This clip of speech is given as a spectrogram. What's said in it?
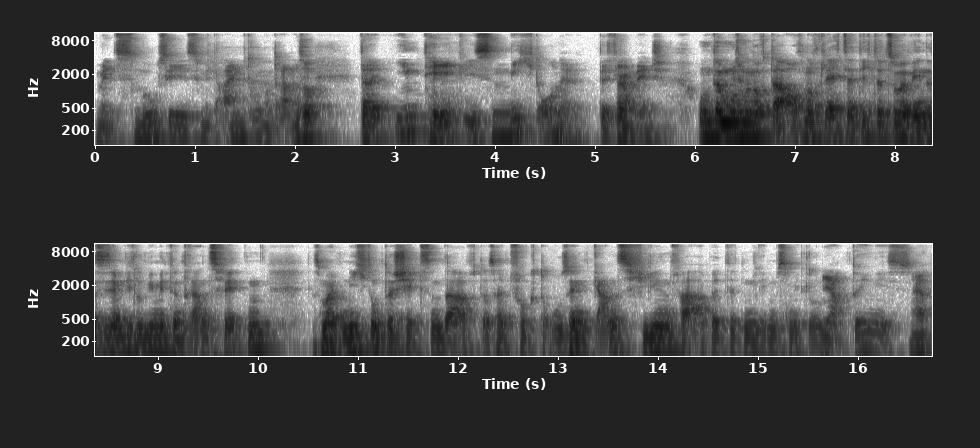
mit Smoothies, mit allem drum und dran. Also der Intake ist nicht ohne bei vielen Ja. Menschen. Und da muss man noch da auch noch gleichzeitig dazu erwähnen, das ist ein bisschen wie mit den Transfetten, dass man halt nicht unterschätzen darf, dass halt Fructose in ganz vielen verarbeiteten Lebensmitteln Ja. drin ist. Ja.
